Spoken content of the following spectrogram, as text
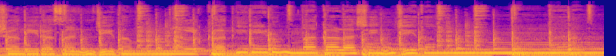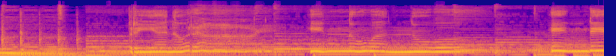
കൽപ്പവൃക്ഷനിരസഞ്ചിതം നൽകതിരിടുന്ന കളശിഞ്ചിതം. പ്രിയനൊരാൾ ഇന്നു വന്നുവോ? എന്റെ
